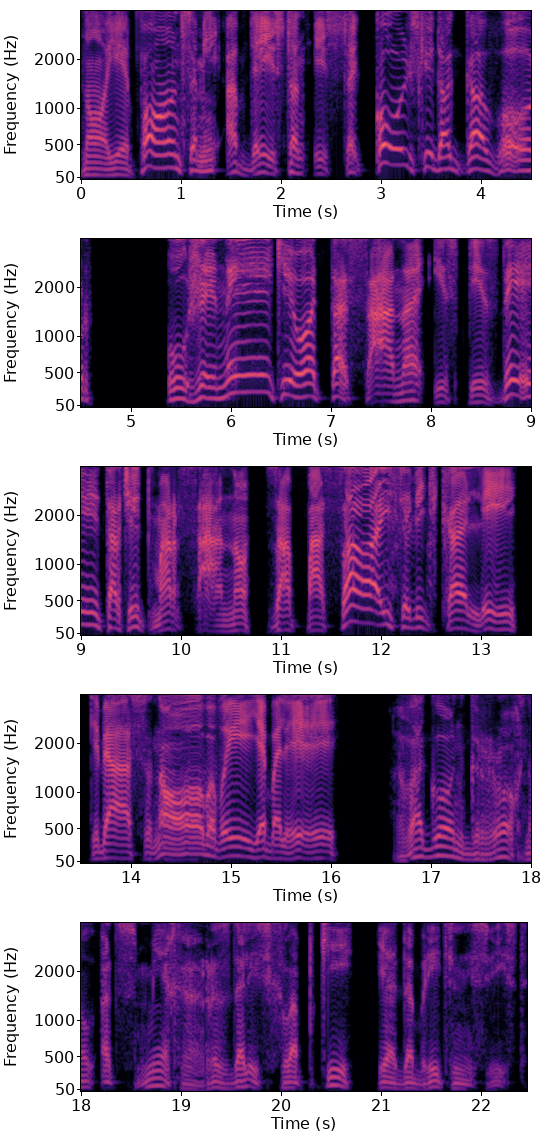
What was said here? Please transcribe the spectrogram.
но японцами обдристан и Сыкульский договор. У жены Киото-сана из пизды торчит Марсано. Запасайся, ведь кали, тебя снова выебали. Вагон грохнул от смеха, раздались хлопки и одобрительный свист.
